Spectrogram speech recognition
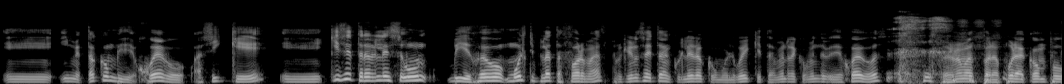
eh, y me toca un videojuego. Así que eh, quise traerles un videojuego multiplataformas. Porque yo no soy tan culero como el güey que también recomienda videojuegos. pero nada más para pura compu.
